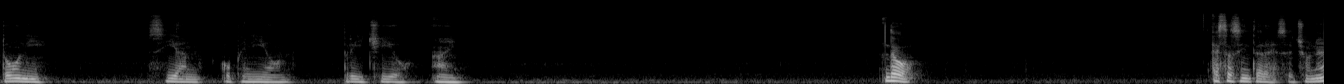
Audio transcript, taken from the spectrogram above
doni sian opinion pri cio ein. Do, estas interesse, ĉu ne?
